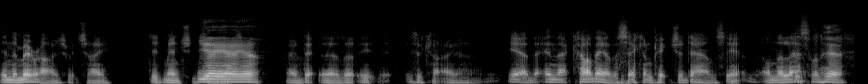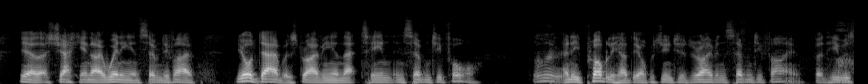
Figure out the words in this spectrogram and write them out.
in the Mirage, which I did mention. to Yeah, you. yeah, yeah. Uh, the, uh, the, it- it's a, car- uh, yeah, the, in that car there, the second picture down. See it on the left? This one here. Yeah, that's Jacky and I winning in '75. Your dad was driving in that team in '74, Blimey. and he probably had the opportunity to drive in '75, but he was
